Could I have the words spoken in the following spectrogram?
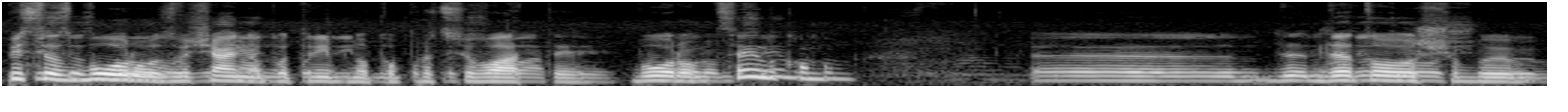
Після збору, звичайно, потрібно попрацювати бором цинком е, для для того, щоб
